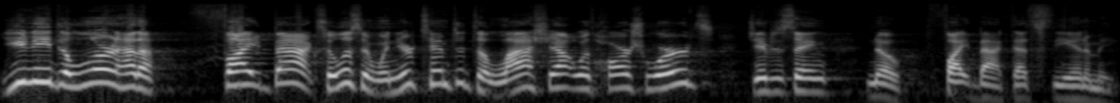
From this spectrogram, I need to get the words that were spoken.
You need to learn how to fight back. So listen, when you're tempted to lash out with harsh words, James is saying, no, fight back. That's the enemy.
